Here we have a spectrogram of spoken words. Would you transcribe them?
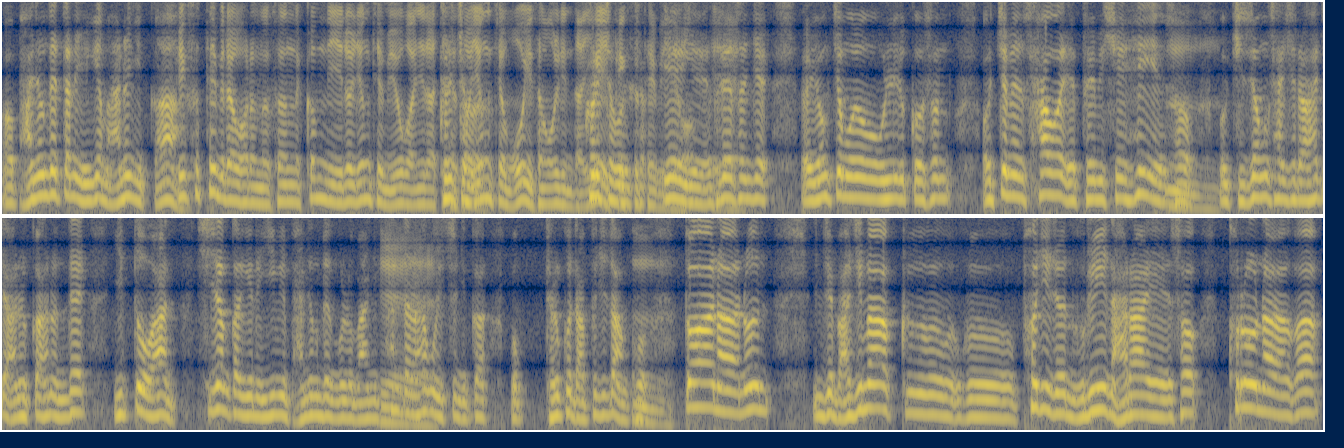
어, 반영됐다는 얘기가 많으니까 빅스텝이라고 하는 것은 금리를 0.25가 아니라 그렇죠. 최소 0.5 이상 올린다. 그렇죠, 이게 그렇죠. 빅스텝이죠. 예, 예. 그래서 이제 0.5 올릴 것은 어쩌면 4월 FMC 회의에서 음. 뭐 기정사실화 하지 않을까 하는데 이 또한 시장 가격에 이미 반영된 걸로 많이 예. 판단을 하고 있으니까 뭐 결코 나쁘지도 않고 음. 또 하나는 이제 마지막 그, 그 퍼즐은 우리나라에서 코로나가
